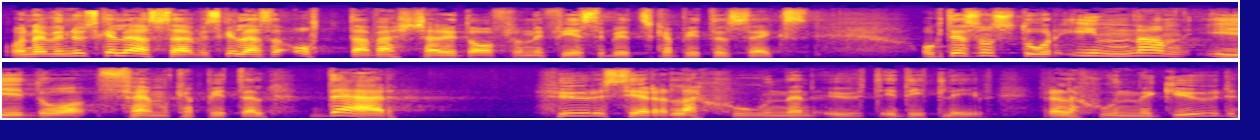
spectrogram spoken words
Och när vi nu ska läsa, vi ska läsa åtta verser idag från Efesierbrevets kapitel 6. Och det som står innan i då fem kapitel, det är hur ser relationen ut i ditt liv? Relation med Gud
